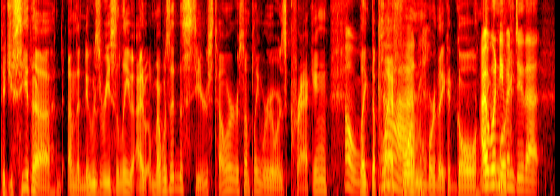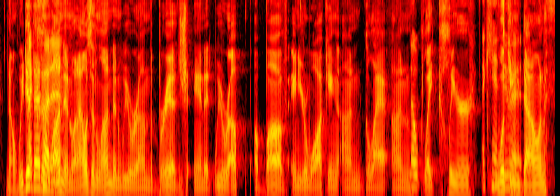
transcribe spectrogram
Did you see the on the news recently? I remember was it in the Sears Tower or something where it was cracking? Oh, like the platform God. where they could go. I wouldn't look- even do that. No, we did I that in. London. When I was in London, we were on the bridge and it we were up above, and you're walking on glass on Nope. like clear. I can't do looking it. down.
